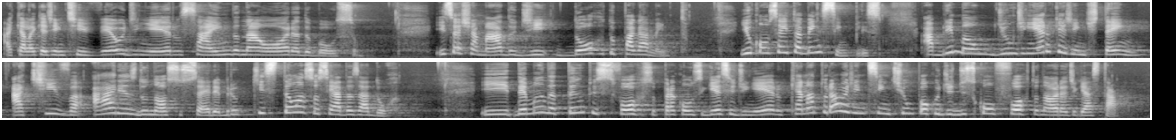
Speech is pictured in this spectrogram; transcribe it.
Aquela que a gente vê o dinheiro saindo na hora do bolso. Isso é chamado de dor do pagamento. E o conceito é bem simples. Abrir mão de um dinheiro que a gente tem ativa áreas do nosso cérebro que estão associadas à dor. E demanda tanto esforço para conseguir esse dinheiro que é natural a gente sentir um pouco de desconforto na hora de gastar.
